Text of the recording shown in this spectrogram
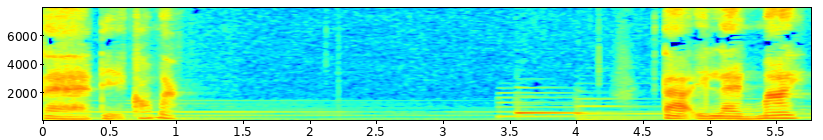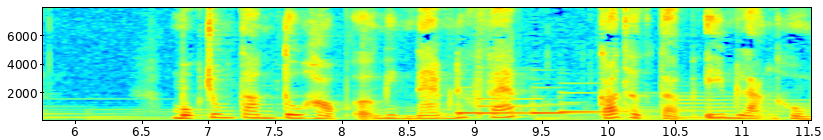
và để có mặt. Tại làng mai, một trung tâm tu học ở miền nam nước pháp có thực tập im lặng hùng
